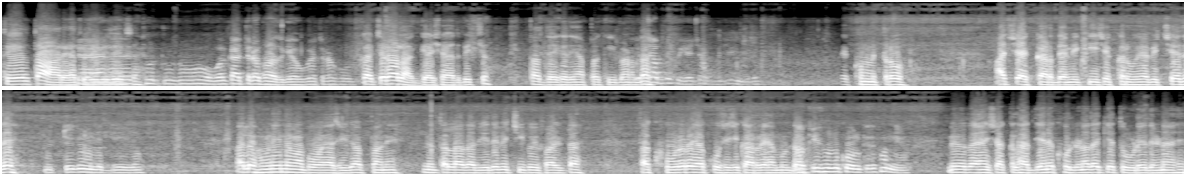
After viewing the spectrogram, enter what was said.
ਤੇਲ ਤਾਂ ਆ ਰਿਹਾ ਤੁਸੀਂ ਵੀ ਦੇਖ ਸਕਦੇ। ਟੂ ਹੋਊਗਾ ਕਚਰਾ ਫਸ ਗਿਆ ਹੋਊਗਾ ਕਚਰਾ ਖੋਲ ਕਚਰਾ ਲੱਗ ਗਿਆ ਸ਼ਾਇਦ ਵਿੱਚ। ਤਾਂ ਦੇਖਦੇ ਆ ਆਪਾਂ ਕੀ ਬਣਦਾ। ਚਾਬੀ ਪਈ ਆ ਚਾਬੀ ਜੀ ਅੰਦਰ। ਦੇਖੋ ਮਿੱਤਰੋ ਆ ਚੈੱਕ ਕਰਦੇ ਆ ਵੀ ਕੀ ਚੱਕਰ ਹੋਇਆ ਵਿੱਚ ਇਹਦੇ। ਮਿੱਟੀ ਕਿਉਂ ਲੱਗੀ ਹੋਈ ਆ? ਹਲੇ ਹੁਣੀ ਨਵਾਂ ਪਵਾਇਆ ਸੀਗਾ ਆਪਾਂ ਨੇ। ਮੈਨੂੰ ਤਾਂ ਲੱਗਦਾ ਵੀ ਇਹਦੇ ਵਿੱਚ ਹੀ ਕੋਈ ਫਾਲਟ ਹੈ ਤਾਂ ਖੋਲ ਰਿਹਾ ਕੋਸ਼ਿਸ਼ ਕਰ ਰਿਹਾ ਮੁੰਡਾ। ਬਾਕੀ ਤੁਹਾਨੂੰ ਖੋਲ ਕੇ ਦਿਖਾਉਂਦੇ ਆ ਮੈਨੂੰ ਤਾਂ ਐ ਸ਼ੱਕ ਲੱਗਦੀ ਇਹਨੇ ਖੋਲਣਾ ਤਾਂ ਕੀ ਤੋੜੇ ਦੇਣਾ ਇਹ।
